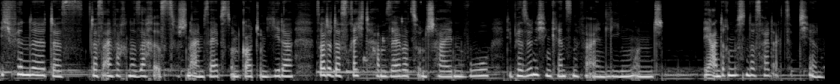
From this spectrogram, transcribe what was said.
Ich finde, dass das einfach eine Sache ist zwischen einem selbst und Gott und jeder sollte das Recht haben, selber zu entscheiden, wo die persönlichen Grenzen für einen liegen und die anderen müssen das halt akzeptieren.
